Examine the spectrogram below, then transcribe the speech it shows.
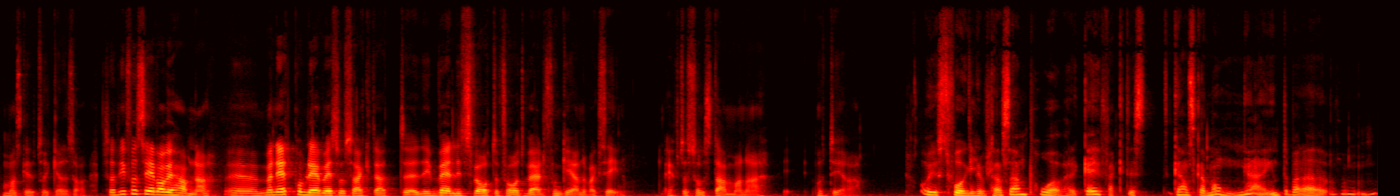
om man ska uttrycka det så. Så att vi får se var vi hamnar. Eh, men ett problem är som sagt att eh, det är väldigt svårt att få ett väl fungerande vaccin eftersom stammarna muterar. Och just fågelinfluensan påverkar ju faktiskt ganska många, inte bara mm,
